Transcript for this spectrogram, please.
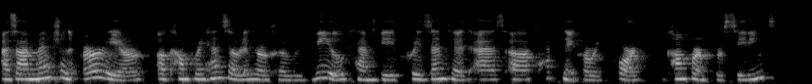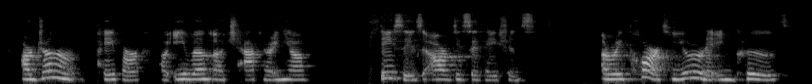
As I mentioned earlier, a comprehensive literature review can be presented as a technical report, conference proceedings, or journal paper, or even a chapter in your thesis or dissertations. A report usually includes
